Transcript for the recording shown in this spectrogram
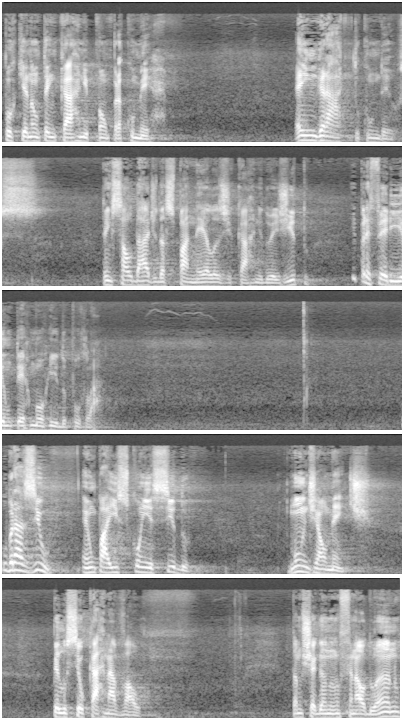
porque não tem carne e pão para comer. É ingrato com Deus. Tem saudade das panelas de carne do Egito e preferiam ter morrido por lá. O Brasil é um país conhecido mundialmente pelo seu carnaval. Estamos chegando no final do ano,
